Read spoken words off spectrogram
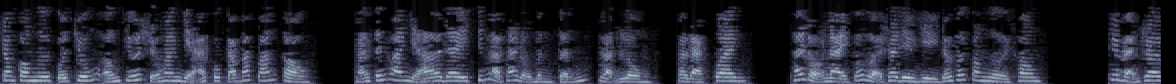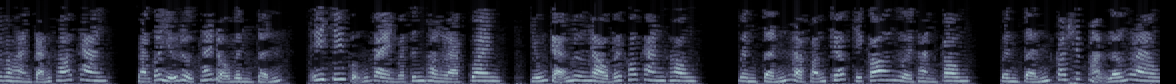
Trong con ngươi của chúng ẩn chứa sự hoang dã của cả bát bán cầu. Bản tính hoang dã ở đây chính là thái độ bình tĩnh, lạnh lùng và lạc quan. Thái độ này có gợi ra điều gì đối với con người không? Khi bạn rơi vào hoàn cảnh khó khăn, bạn có giữ được thái độ bình tĩnh, ý chí vững vàng và tinh thần lạc quan, dũng cảm đương đầu với khó khăn không? Bình tĩnh là phẩm chất chỉ có người thành công, bình tĩnh có sức mạnh lớn lao.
